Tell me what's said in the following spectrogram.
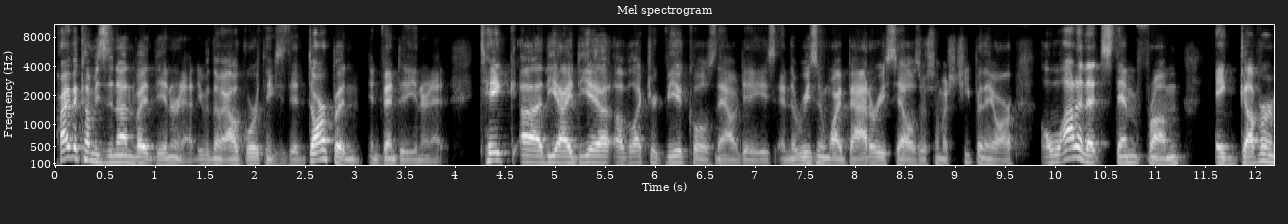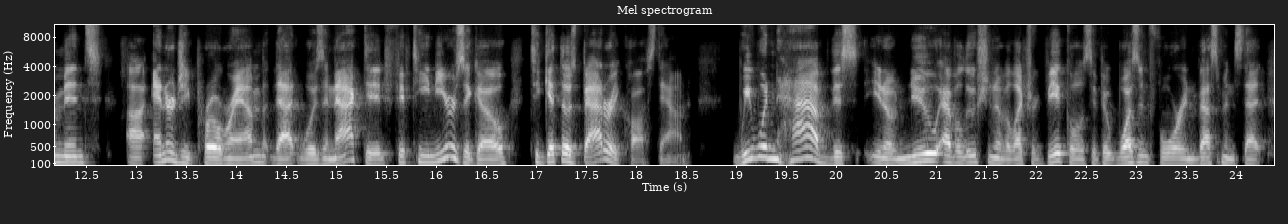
Private companies did not invent the internet, even though Al Gore thinks he did. DARPA invented the internet. Take uh, the idea of electric vehicles nowadays and the reason why battery cells are so much cheaper than they are. A lot of that stemmed from a government uh, energy program that was enacted 15 years ago to get those battery costs down we wouldn't have this you know new evolution of electric vehicles if it wasn't for investments that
